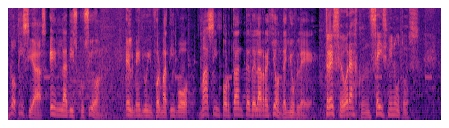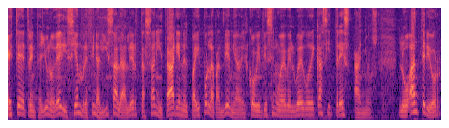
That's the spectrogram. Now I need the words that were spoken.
noticias en La Discusión, el medio informativo más importante de la región de Ñuble. 13 horas con 6 minutos. Este 31 de diciembre finaliza la alerta sanitaria en el país por la pandemia del COVID-19 luego de casi tres años. Lo anterior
